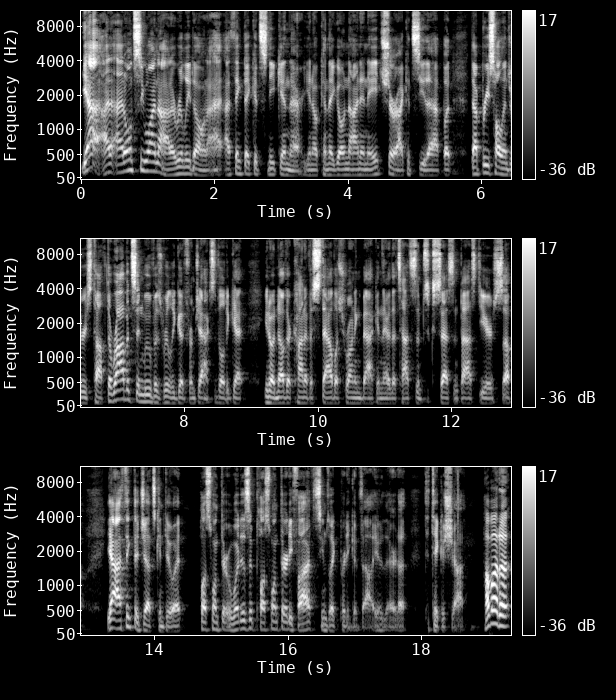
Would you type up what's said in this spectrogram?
yeah, I, I, don't see why not. I really don't. I, I, think they could sneak in there. You know, can they go nine and eight? Sure, I could see that. But that Breece Hall injury is tough. The Robinson move is really good from Jacksonville to get you know another kind of established running back in there that's had some success in past years. So yeah, I think the Jets can do it. Plus one thirty. What is it? Plus one thirty five. Seems like pretty good value there to to take a shot. How about a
